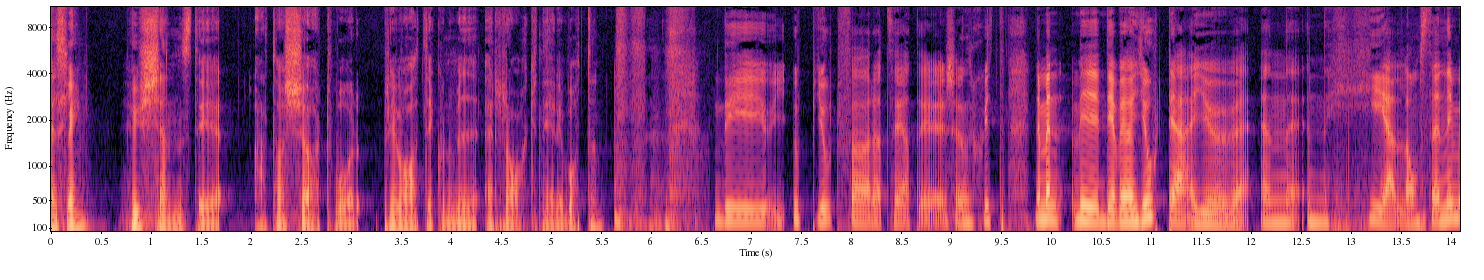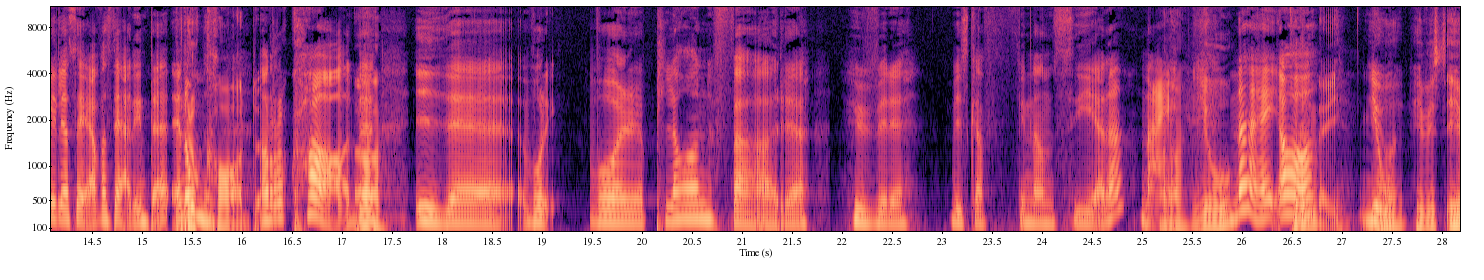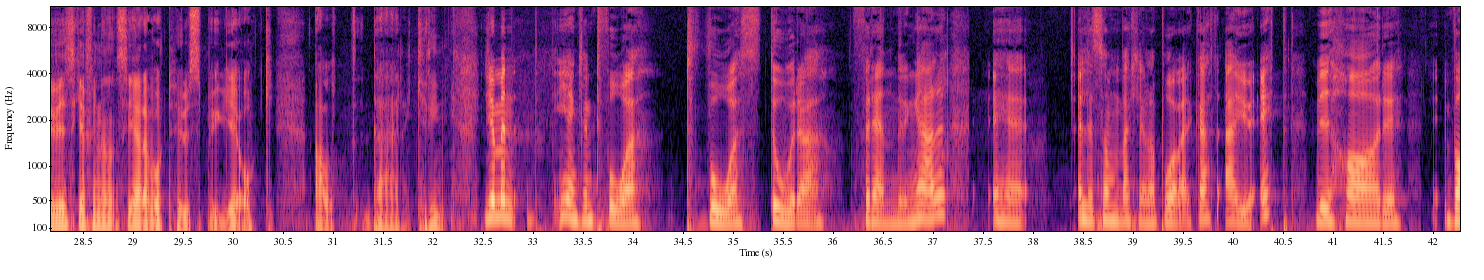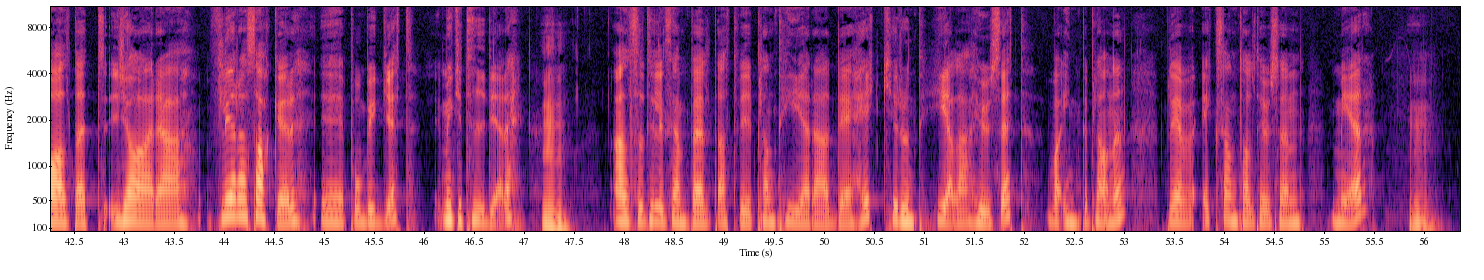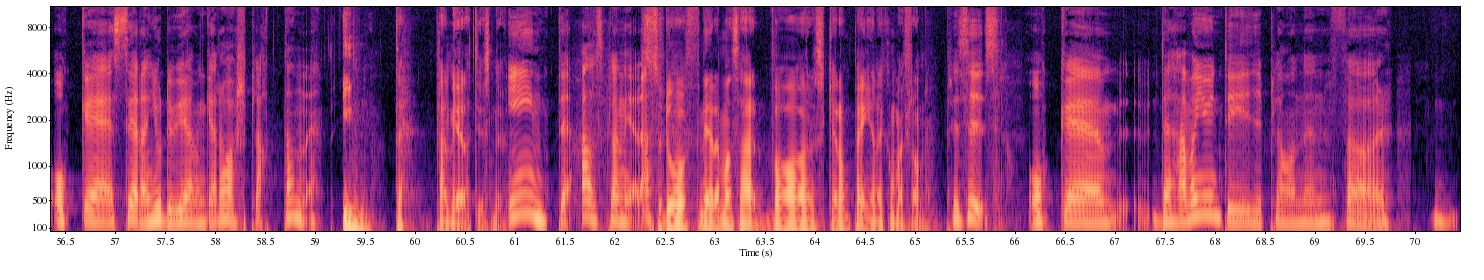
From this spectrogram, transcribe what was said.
Älskling, hur känns det att ha kört vår privatekonomi rakt ner i botten? Det är ju uppgjort för att säga att det känns skit. Nej men vi, det vi har gjort är ju en, en hel omställning vill jag säga, fast det är det inte. En, om, Rockad. en rockad Ja, i eh, vår, vår plan för hur vi ska finansiera. Nej. ja, jo. Nej, Vadå ja. nej? Jo. hur, vi, hur vi ska finansiera vårt husbygge och allt där kring. Ja, men egentligen två, två stora förändringar, eh, eller som verkligen har påverkat, är ju ett, vi har valt att göra flera saker eh, på bygget mycket tidigare. Mm. Alltså till exempel att vi planterade häck runt hela huset, var inte planen, blev x antal tusen mer. Mm. Och eh, sedan gjorde vi även garageplattan. Inte planerat just nu. Inte alls planerat. Så då funderar man så här, var ska de pengarna komma ifrån? Precis. Och eh, det här var ju inte i planen för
